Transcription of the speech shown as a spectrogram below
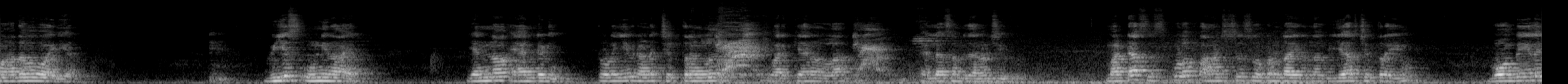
Madhava Warrier V S Unni Nair N O Antony തുടങ്ങിയവരാണ് ചിത്രങ്ങൾ വരയ്ക്കാനുള്ള എല്ലാ സംവിധാനവും ചെയ്തത്. മദ്രാസ് സ്കൂൾ ഓഫ് ആർട്സ് സൂപ്രണ്ടായിരുന്ന വി ആർ ചിത്രയും ബോംബെയിലെ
